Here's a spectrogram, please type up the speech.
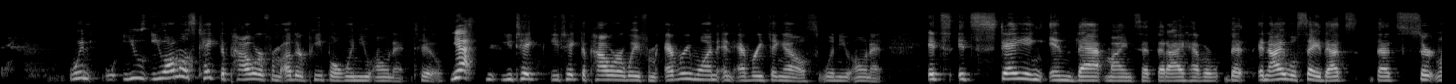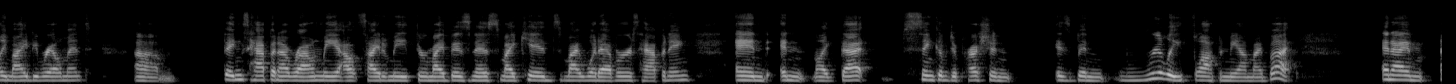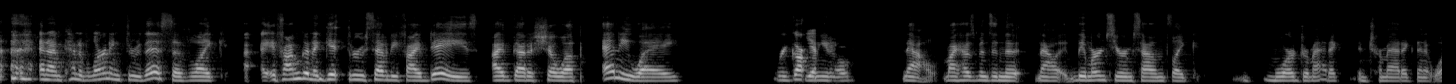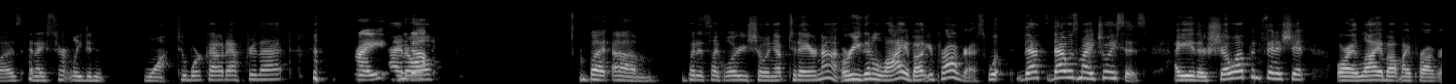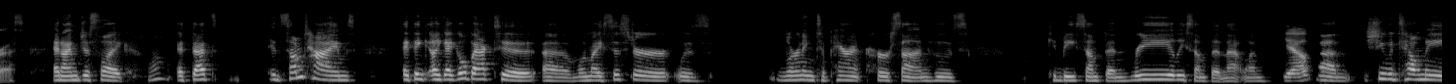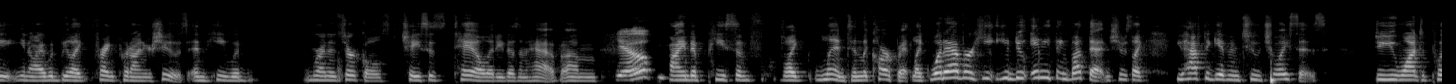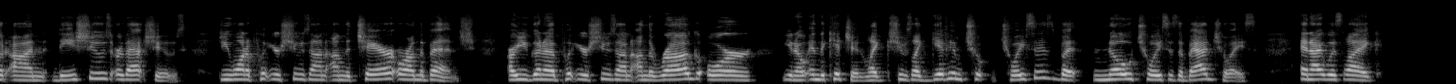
When you you almost take the power from other people when you own it too. Yeah. You take you take the power away from everyone and everything else when you own it. It's it's staying in that mindset that I have a that and I will say that's that's certainly my derailment. Um things happen around me outside of me through my business my kids my whatever is happening. And and like that sink of depression has been really flopping me on my butt. And i'm and i'm kind of learning through this of like if i'm going to get through 75 days i've got to show up anyway regard yep. you know now. My husband's in the now the emergency room sounds like more dramatic and traumatic than it was. And i certainly didn't want to work out after that right? at all. But um but it's like well are you showing up today or not? Or are you going to lie about your progress? What that that was my choices. I either show up and finish it or i lie about my progress. And i'm just like well if that's and sometimes i think like i go back to uh, when my sister was learning to parent her son who's can be something really something that one yeah um she would tell me you know i would be like frank put on your shoes and he would run in circles, chase his tail that he doesn't have. Um, yep. Find a piece of like lint in the carpet, like whatever. He he'd do anything but that. And she was like, you have to give him two choices. Do you want to put on these shoes or that shoes? Do you want to put your shoes on on the chair or on the bench? Are you going to put your shoes on on the rug or you know in the kitchen? Like she was like, give him cho- choices, but no choice is a bad choice. And I was like,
